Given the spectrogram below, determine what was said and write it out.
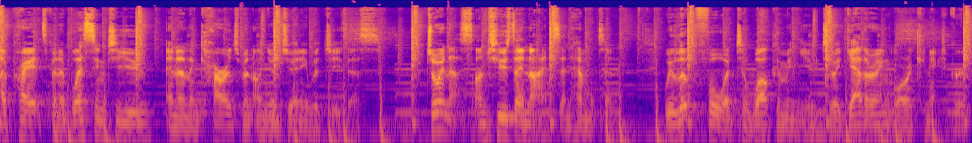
I pray it's been a blessing to you and an encouragement on your journey with Jesus. Join us on Tuesday nights in Hamilton we look forward to welcoming you to a gathering or a connect group.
